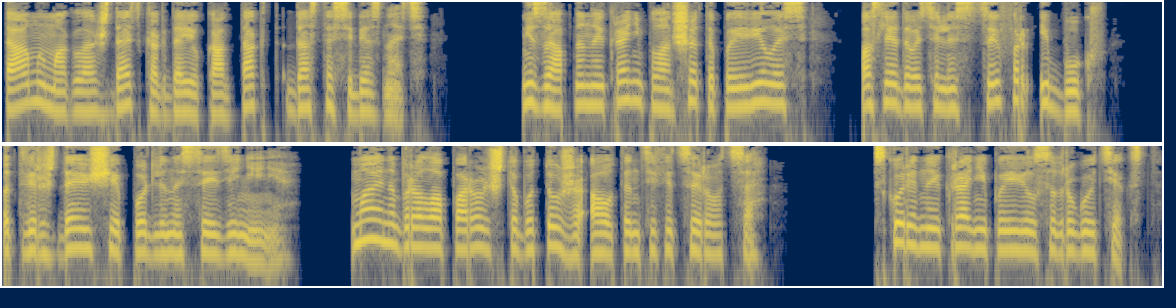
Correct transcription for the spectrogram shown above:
там и могла ждать, когда ее контакт даст о себе знать. Внезапно на экране планшета появилась последовательность цифр и букв, подтверждающая подлинность соединения. Майя набрала пароль, чтобы тоже аутентифицироваться. Вскоре на экране появился другой текст.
